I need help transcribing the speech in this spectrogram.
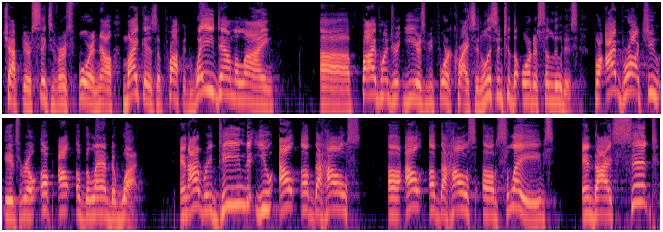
chapter 6, verse 4. And now, Micah is a prophet way down the line, uh, 500 years before Christ. And listen to the ordo salutis. For I brought you, Israel, up out of the land of what? And I redeemed you out of the house uh, out of the house of slaves, and I sent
